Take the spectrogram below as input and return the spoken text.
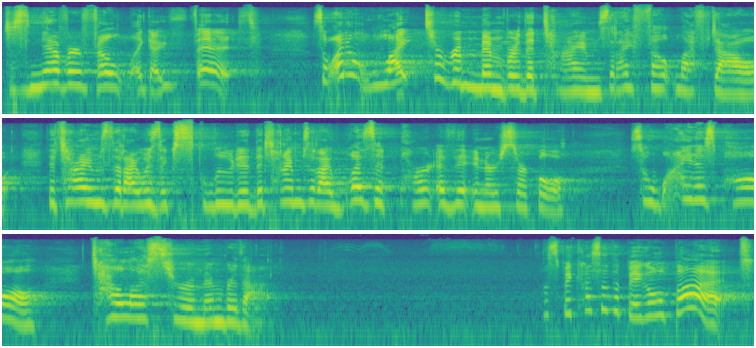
Just never felt like I fit. So I don't like to remember the times that I felt left out, the times that I was excluded, the times that I wasn't part of the inner circle. So why does Paul tell us to remember that? It's because of the big old butt.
